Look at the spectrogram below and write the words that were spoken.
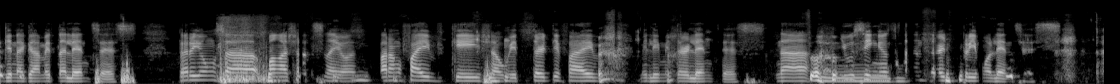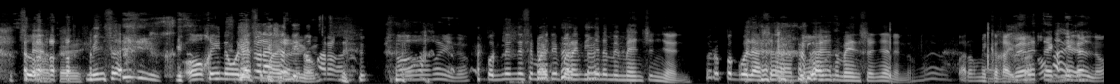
ginagamit na lenses. Pero yung sa mga shots na yon, parang 5K siya with 35 mm lenses na using yung standard primo lenses. So, Okay. minsan, okay na wala Kahit si wala siya Martin. dito, no? parang Oo, okay, no? Pag nandun si Martin, parang hindi niya na-mention yan. Pero pag wala siya, bigla siya na-mention yan. Ano? Ah, Parang may kakaiba. Very technical, no?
